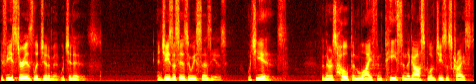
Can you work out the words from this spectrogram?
if Easter is legitimate, which it is, and Jesus is who he says he is, which he is, then there is hope and life and peace in the gospel of Jesus Christ.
